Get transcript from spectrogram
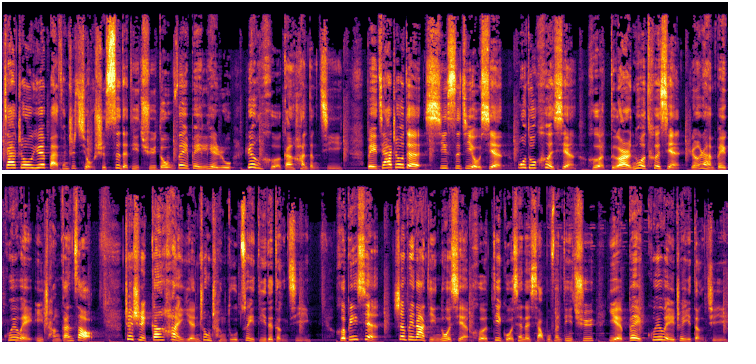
加州约百分之九十四的地区都未被列入任何干旱等级。北加州的西斯基尤县、默多克县和德尔诺特县仍然被归为异常干燥，这是干旱严重程度最低的等级。河滨县、圣贝纳迪诺县和帝国县的小部分地区也被归为这一等级。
